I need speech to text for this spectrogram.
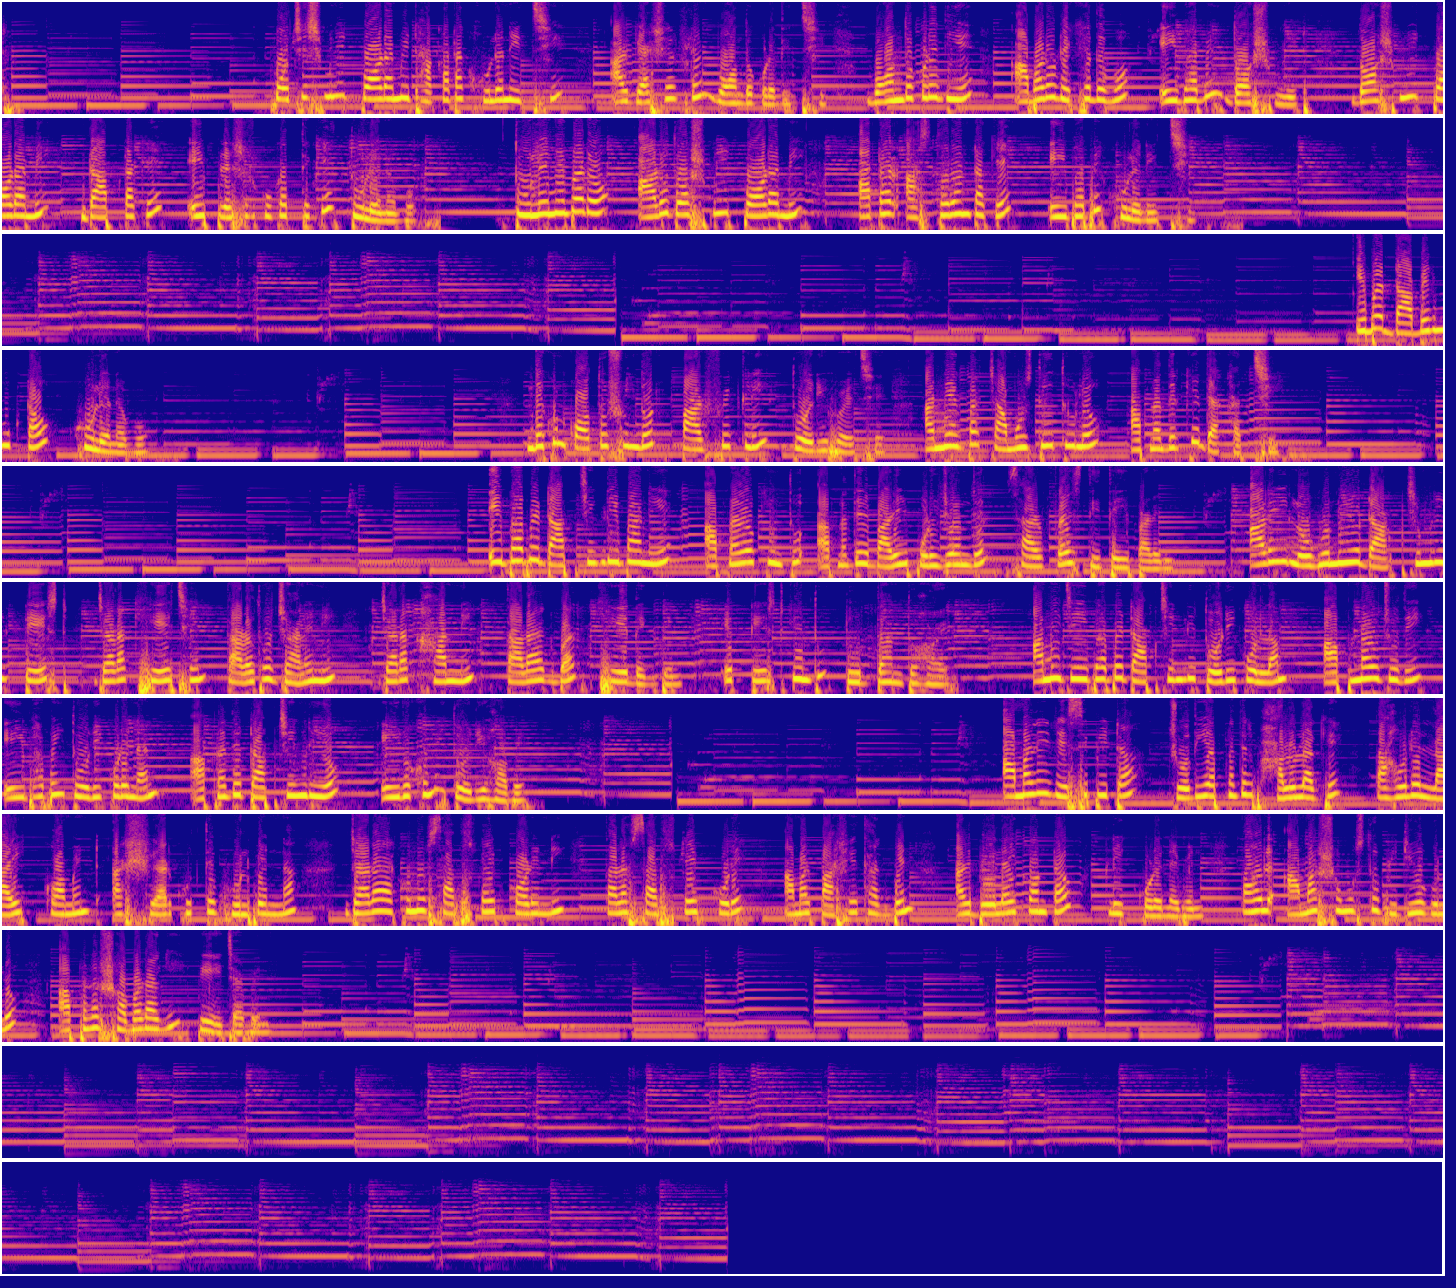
পঁচিশ মিনিট পর আমি ঢাকাটা খুলে নিচ্ছি আর গ্যাসের ফ্লেম বন্ধ করে দিচ্ছি। বন্ধ করে দিয়ে আবারও রেখে দেব এইভাবেই দশ মিনিট। দশ মিনিট পর আমি ডাবটাকে এই প্রেসার কুকার থেকে তুলে নেব। তুলে নেবারও আরও দশ মিনিট পর আমি আটার আস্তরণটাকে এইভাবে খুলে নিচ্ছি। এবার ডাবের মুখটাও খুলে নেব। দেখুন কত সুন্দর পারফেক্টলি তৈরি হয়েছে। আমি একবার চামচ দিয়ে তুলেও আপনাদেরকে দেখাচ্ছি। এইভাবে ডাব চিংড়ি বানিয়ে আপনারাও কিন্তু আপনাদের বাড়ির পরিজনদের সারপ্রাইজ দিতেই পারেন। আর এই লোভনীয় ডাব চিংড়ির টেস্ট যারা খেয়েছেন তারা তো জানেনি যারা খাননি তারা একবার খেয়ে দেখবেন। এর টেস্ট কিন্তু দুর্দান্ত হয়। আমি যেইভাবে ডাব চিংড়ি তৈরি করলাম, আপনারাও যদি এইভাবেই তৈরি করে নেন, আপনাদের ডাব চিংড়িও এইরকমই তৈরি হবে। আমার এই রেসিপিটা যদি আপনাদের ভালো লাগে, তাহলে লাইক, কমেন্ট আর শেয়ার করতে ভুলবেন না। যারা এখনও সাবস্ক্রাইব করেননি, তারা সাবস্ক্রাইব করে আমার পাশে থাকবেন আর বেল আইকনটাও ক্লিক করে নেবেন। তাহলে আমার সমস্ত ভিডিওগুলো আপনারা সবার আগেই পেয়ে যাবেন।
